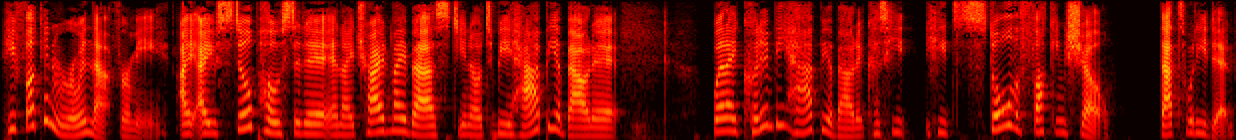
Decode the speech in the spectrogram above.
he fucking ruined that for me. I, I still posted it and I tried my best, you know, to be happy about it. But I couldn't be happy about it because he he stole the fucking show. That's what he did.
